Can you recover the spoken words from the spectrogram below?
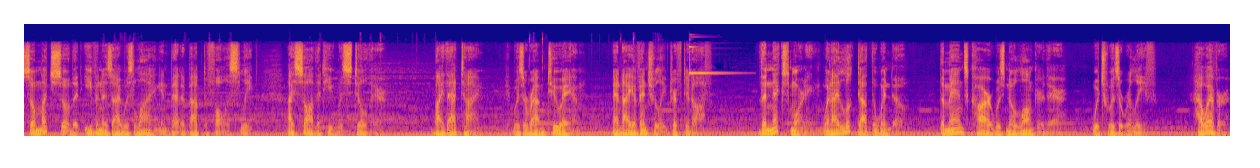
so much so that even as I was lying in bed about to fall asleep, I saw that he was still there. By that time, it was around 2 a.m., and I eventually drifted off. The next morning, when I looked out the window, the man's car was no longer there, which was a relief. However,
